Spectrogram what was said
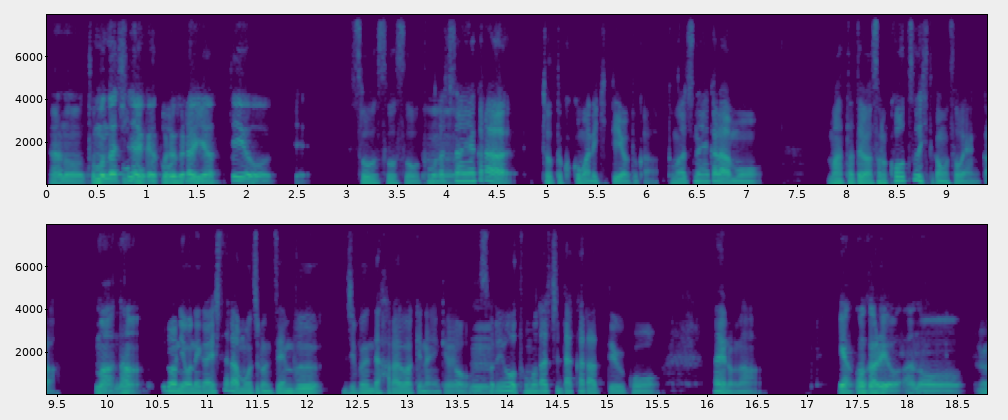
あの友達なんやからこれぐらいやってよって。そうそうそう友達なんやからちょっとここまで来てよとか友達なんやからもうまあ例えばその交通費とかもそうやんかまあな。プロにお願いしたらもちろん全部自分で払うわけなんやけど、うんそれを友達だからっていうこうなんやろな、いや、わかるよ。あのう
